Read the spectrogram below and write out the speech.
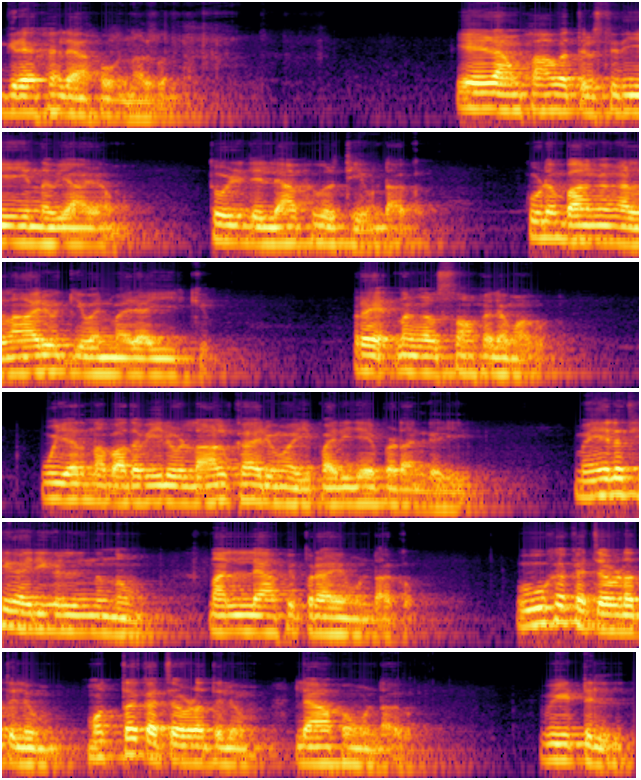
ഗ്രഹലാഭവും നൽകുന്നു. ഏഴാം ഭാവത്തിൽ സ്ഥിതി ചെയ്യുന്ന വ്യാഴം തൊഴിലിൽ അഭിവൃദ്ധി ഉണ്ടാകും കുടുംബാംഗങ്ങൾ ആരോഗ്യവാന്മാരായിരിക്കും. പ്രയത്നങ്ങൾ സഫലമാകും. ഉയർന്ന പദവിയിലുള്ള ആൾക്കാരുമായി പരിചയപ്പെടാൻ കഴിയും. മേലധികാരികളിൽ നിന്നും നല്ല അഭിപ്രായമുണ്ടാക്കും ഊഹ കച്ചവടത്തിലും മൊത്ത കച്ചവടത്തിലും ലാഭമുണ്ടാകും. വീട്ടിൽ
